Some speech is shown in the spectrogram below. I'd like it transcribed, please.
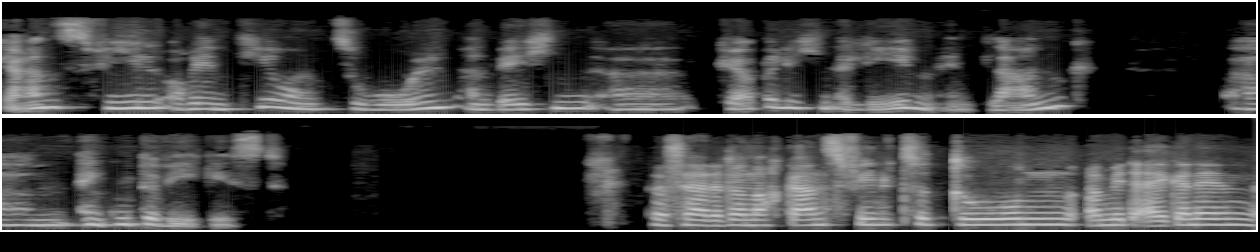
ganz viel Orientierung zu holen, an welchen äh, körperlichen Erleben entlang ähm, ein guter Weg ist. Das hat ja dann auch ganz viel zu tun äh, mit eigenen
